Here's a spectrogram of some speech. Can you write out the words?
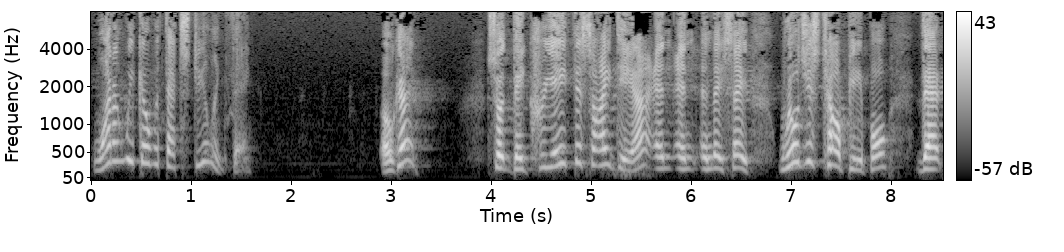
why don't we go with that stealing thing? Okay. So they create this idea and, and, and they say, We'll just tell people that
